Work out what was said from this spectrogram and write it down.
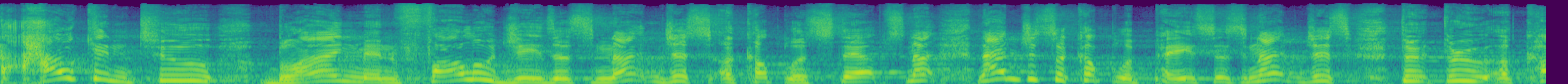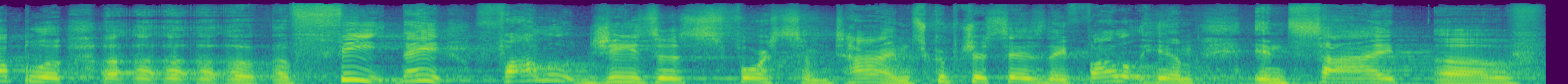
How can two blind men follow Jesus not just a couple of steps, not, not just a couple of paces, not just through, through a couple of, uh, uh, uh, of feet? They followed Jesus for some time. Scripture says they followed him inside of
